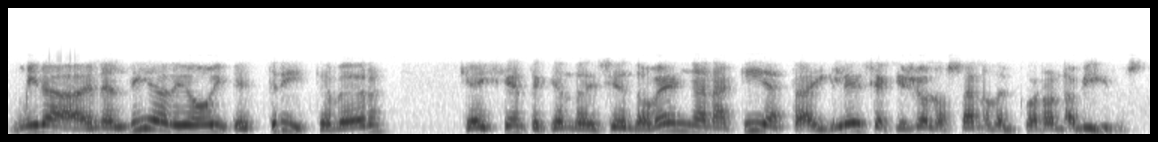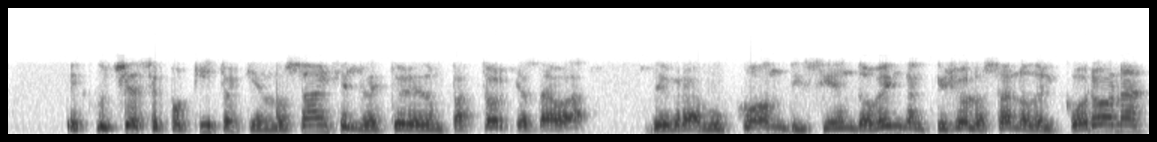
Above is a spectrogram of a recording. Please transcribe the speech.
mira, en el día de hoy es triste ver que hay gente que anda diciendo, vengan aquí a esta iglesia que yo los sano del coronavirus. Escuché hace poquito aquí en Los Ángeles la historia de un pastor que andaba de bravucón diciendo, vengan que yo los sano del corona,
